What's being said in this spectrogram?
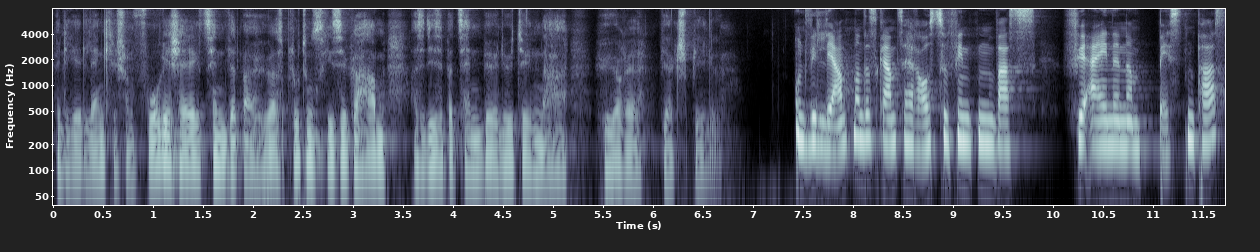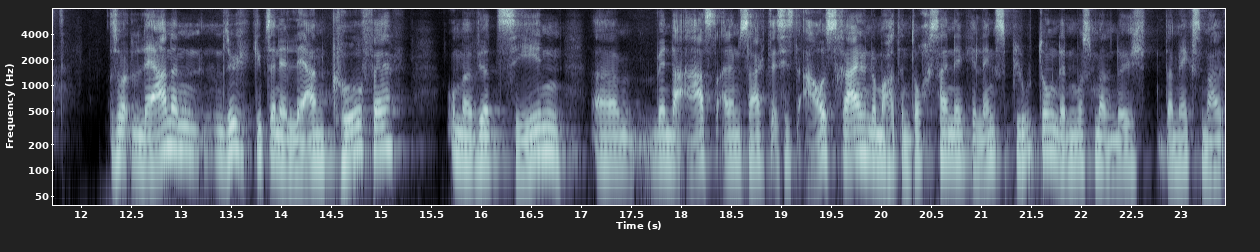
Wenn die Gelenke schon vorgeschädigt sind, wird man ein höheres Blutungsrisiko haben. Also diese Patienten benötigen nachher höhere Wirkspiegel. Und wie lernt man das Ganze herauszufinden, was für einen am besten passt? Also Lernen, natürlich gibt es eine Lernkurve. Und man wird sehen, ähm, wenn der Arzt einem sagt, es ist ausreichend und man hat dann doch seine Gelenksblutung, dann muss man natürlich beim nächsten Mal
